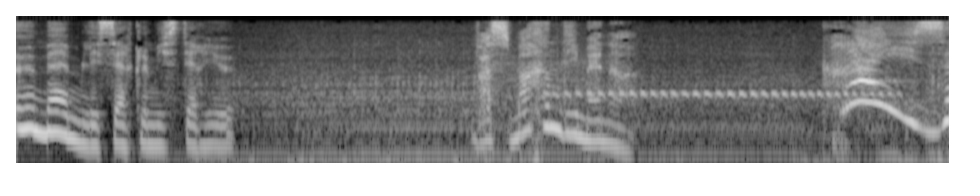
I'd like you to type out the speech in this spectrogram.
eux-mêmes les cercles mystérieux. Was machen die Männer? Reise.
